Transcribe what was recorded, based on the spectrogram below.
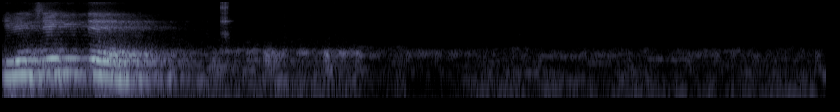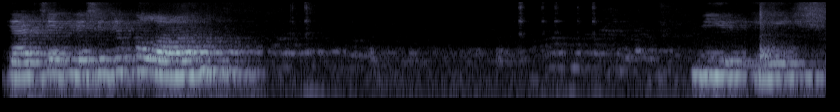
gelecekte gerçekleşecek olan bir iş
